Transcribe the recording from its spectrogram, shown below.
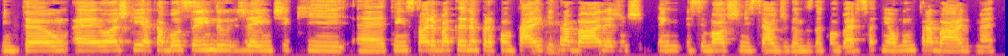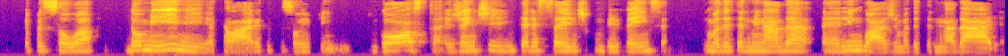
então, é, eu acho que acabou sendo gente que é, tem história bacana para contar e que uhum. trabalha. A gente tem esse mote inicial, digamos, da conversa em algum trabalho, né? Que a pessoa domine aquela área, que a pessoa, enfim, gosta, é gente interessante, com vivência, uma determinada é, linguagem, uma determinada área.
